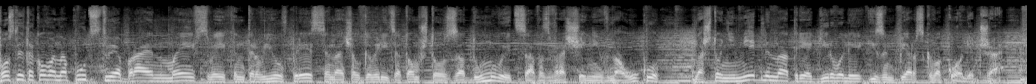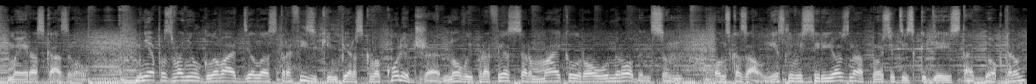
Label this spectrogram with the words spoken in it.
После такого напутствия Брайан Мэй в своих интервью в прессе начал говорить о том, что задумывается о возвращении в науку, на что немедленно отреагировали из Имперского колледжа. Мэй рассказывал. «Мне позвонил глава отдела астрофизики Имперского колледжа, новый профессор Майкл Роуэн Робинсон. Он сказал, если вы серьезно относитесь к идее стать доктором,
